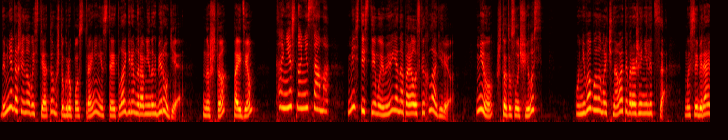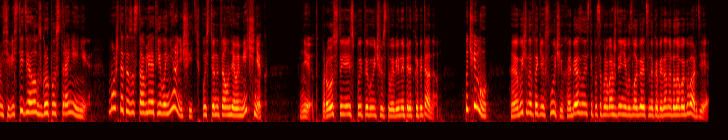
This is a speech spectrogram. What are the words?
до меня дошли новости о том, что группа устранения стоит лагерем на равнинах Беруги. Ну что, пойдем? Конечно, не сама. Вместе с Тимой и Мю я направилась к их лагерю. Мю, что-то случилось? У него было мрачноватое выражение лица. Мы собираемся вести диалог с группой устранения. Может, это заставляет его нервничать, пусть он и талантливый мечник? Нет, просто я испытываю чувство вины перед капитаном. Почему? Обычно в таких случаях обязанности по сопровождению возлагаются на капитана родовой гвардии.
